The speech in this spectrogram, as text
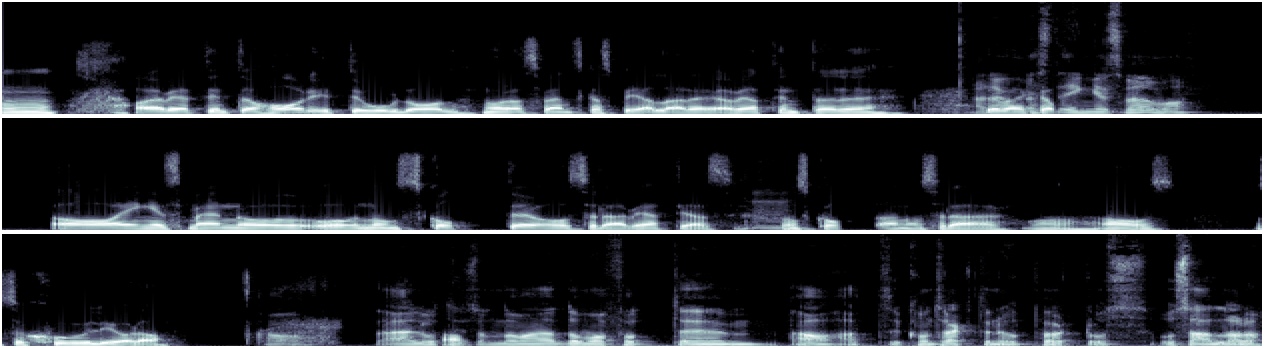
Mm. Ja, jag vet inte, har Ytterhogdal några svenska spelare? Jag vet inte. Det, det, det är verkar... mest engelsmän va? Ja, engelsmän och, och någon skotte och sådär vet jag. Mm. Från Skottland och sådär. Och, ja, och så Julio då. Ja, det låter ja. som de har, de har fått eh, ja, att kontrakten har upphört hos, hos alla då.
